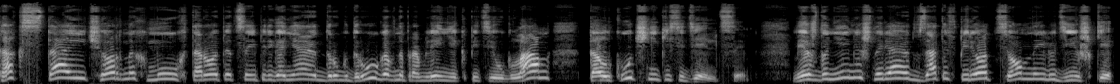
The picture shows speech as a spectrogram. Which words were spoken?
как стаи черных мух торопятся и перегоняют друг друга в направлении к пяти углам толкучники-сидельцы. Между ними шныряют взад и вперед темные людишки,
